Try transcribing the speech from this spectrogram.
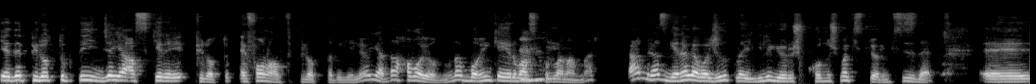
Türkiye'de pilotluk deyince ya askeri pilotluk F-16 pilotları geliyor ya da hava yolunda Boeing Airbus Hı hı. kullananlar. Ben biraz genel havacılıkla ilgili görüş konuşmak istiyorum sizle. E,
